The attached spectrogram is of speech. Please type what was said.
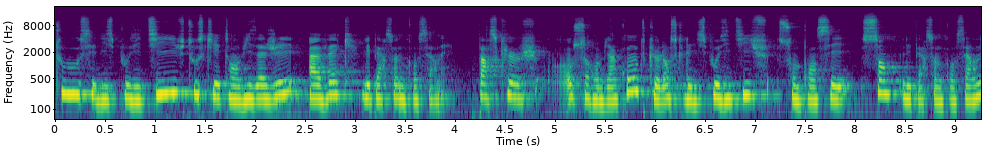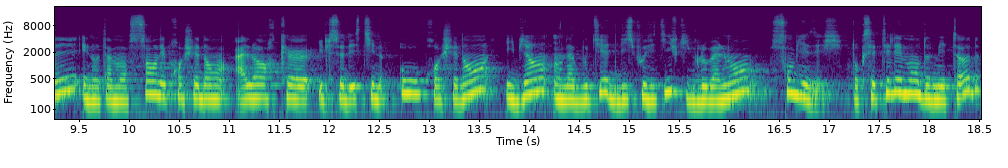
tous ces dispositifs, tout ce qui est envisagé avec les personnes concernées. Parce que on se rend bien compte que lorsque les dispositifs sont pensés sans les personnes concernées, et notamment sans les proches aidants, alors qu'ils se destinent aux proches aidants, eh on aboutit à des dispositifs qui globalement sont biaisés. Donc cet élément de méthode,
